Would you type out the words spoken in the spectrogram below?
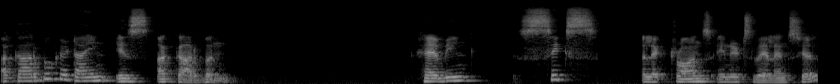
A carbocation is a carbon having six electrons in its valence shell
